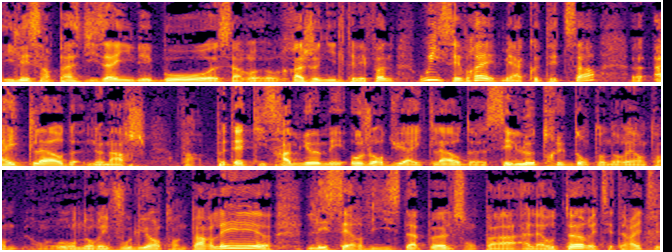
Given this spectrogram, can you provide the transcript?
il est sympa ce design, il est beau, euh, ça rajeunit le téléphone. Oui, c'est vrai, mais à côté de ça, euh, iCloud ne marche. Enfin, peut-être qu'il sera mieux, mais aujourd'hui iCloud, euh, c'est le truc dont on aurait entendu, on aurait voulu entendre parler. Les services d'Apple sont pas à la hauteur, etc., etc.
